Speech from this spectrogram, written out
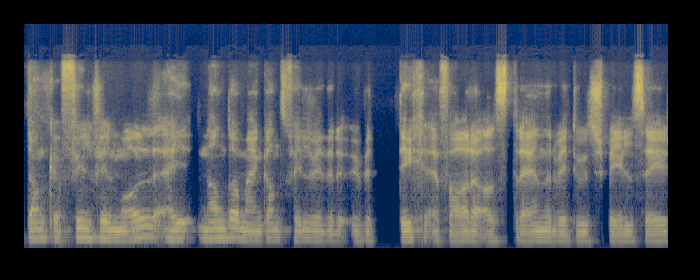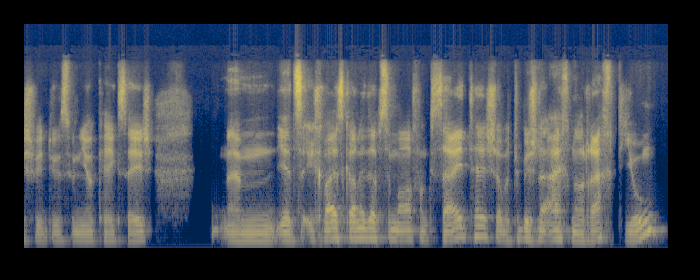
Danke viel, viel mal. Hey, Nando, wir haben ganz viel wieder über dich erfahren als Trainer, wie du das Spiel siehst, wie du das Uni-Okay siehst. Ähm, jetzt, ich weiß gar nicht, ob du es am Anfang gesagt hast, aber du bist eigentlich noch recht jung.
